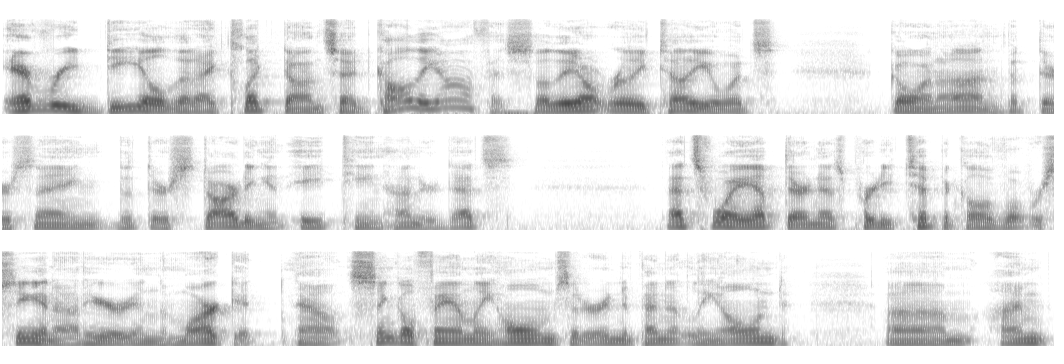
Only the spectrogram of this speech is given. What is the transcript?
Every deal that I clicked on said call the office. So they don't really tell you what's going on, but they're saying that they're starting at 1800. That's that's way up there, and that's pretty typical of what we're seeing out here in the market. Now, single family homes that are independently owned, um, I'm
